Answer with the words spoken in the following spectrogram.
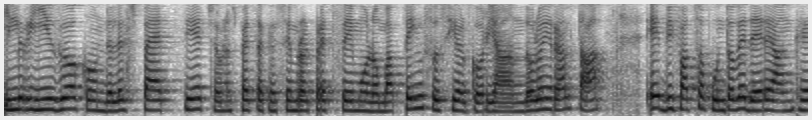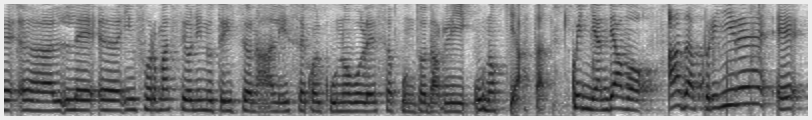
il riso con delle spezie, c'è una spezia che sembra il prezzemolo ma penso sia il coriandolo in realtà e vi faccio appunto vedere anche eh, le eh, informazioni nutrizionali se qualcuno volesse appunto dargli un'occhiata. Quindi andiamo ad aprire e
